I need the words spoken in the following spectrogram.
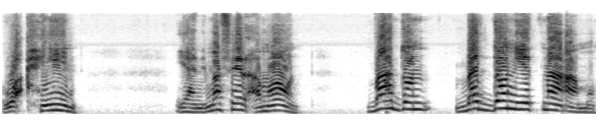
واحيين يعني ما فارقه معهم بعدهم بدهم يتنعموا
